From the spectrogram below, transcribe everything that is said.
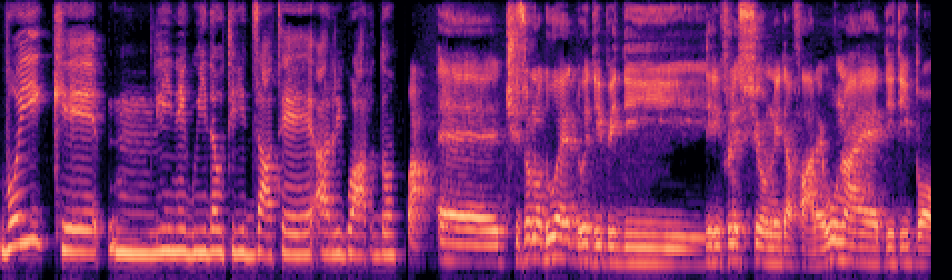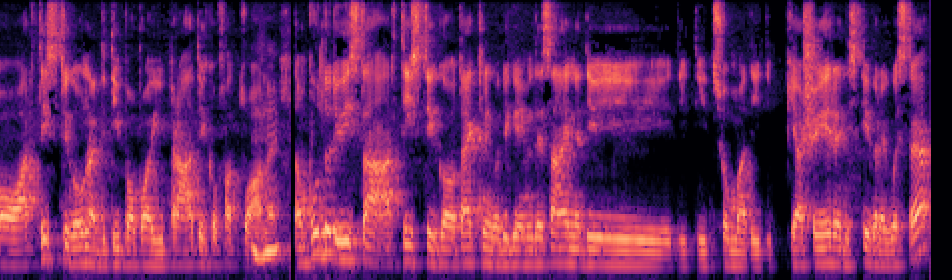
Voi che mh, linee guida utilizzate al riguardo? Ma, eh, ci sono due, due tipi di, di, riflessioni da fare. Una è di tipo artistico, una è di tipo poi pratico, fattuale. Mm-hmm. Da un punto di vista artistico, tecnico, di game design, di, di, di insomma, di, piacere di scrivere queste,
